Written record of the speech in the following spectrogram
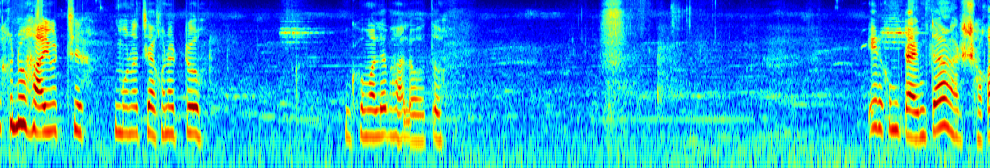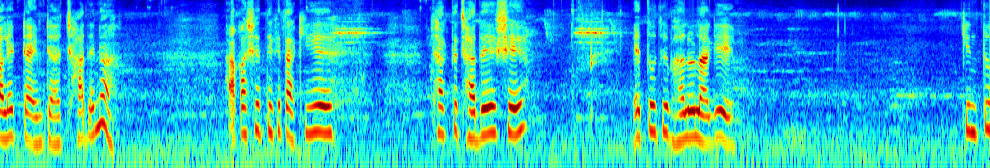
এখনও হাই উঠছে। মনে হচ্ছে এখন একটু ঘুমালে ভালো হতো। এরকম টাইমটা আর সকালের টাইমটা ছাদে না আকাশের দিকে তাকিয়ে থাকতে ছাদে এসে এত যে ভালো লাগে। কিন্তু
